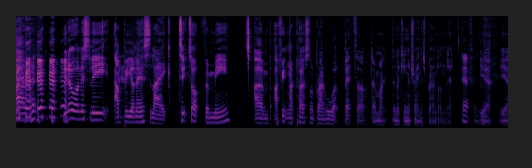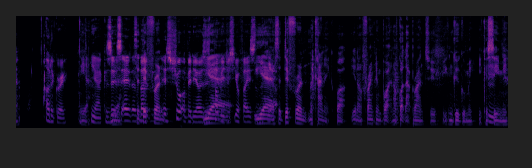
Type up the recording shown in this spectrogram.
um, you know, honestly, I'll be honest. Like TikTok for me, um, I think my personal brand will work better than my than the King of Trainers brand on there. yeah, fair play. Yeah, yeah, I'd agree. yeah. Yeah, because it's, Yeah. it, It's a but different- It's shorter videos. It's Yeah. probably just your face. And Yeah, it's a different mechanic, but you know, Franklin Boateng, I've got that brand too. You can Google me, you can see me.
